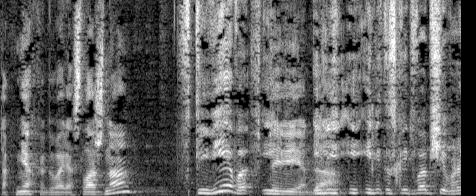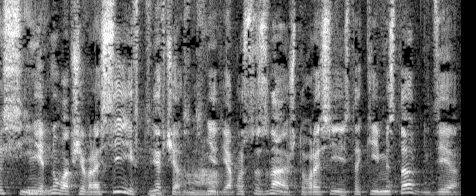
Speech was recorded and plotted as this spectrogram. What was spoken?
так мягко говоря, сложна. В Тыве? В Тыве, да. Или, и- или, так сказать, вообще в России? Нет, ну вообще в России и в Тве в частности. Ага. Нет, я просто знаю, что в России есть такие места, где,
